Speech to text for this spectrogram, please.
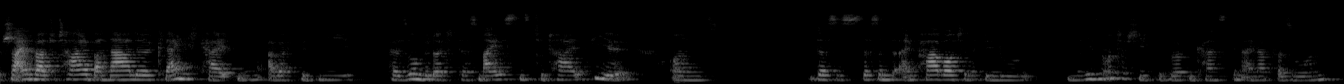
scheinbar total banale Kleinigkeiten, aber für die Person bedeutet das meistens total viel. Und das, ist, das sind ein paar Worte, mit denen du einen riesen Unterschied bewirken kannst in einer Person.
